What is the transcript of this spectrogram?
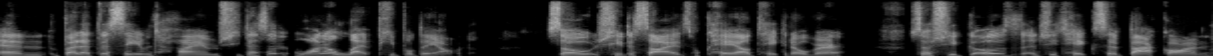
and but at the same time she doesn't want to let people down. So she decides, okay, I'll take it over. So she goes and she takes it back on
